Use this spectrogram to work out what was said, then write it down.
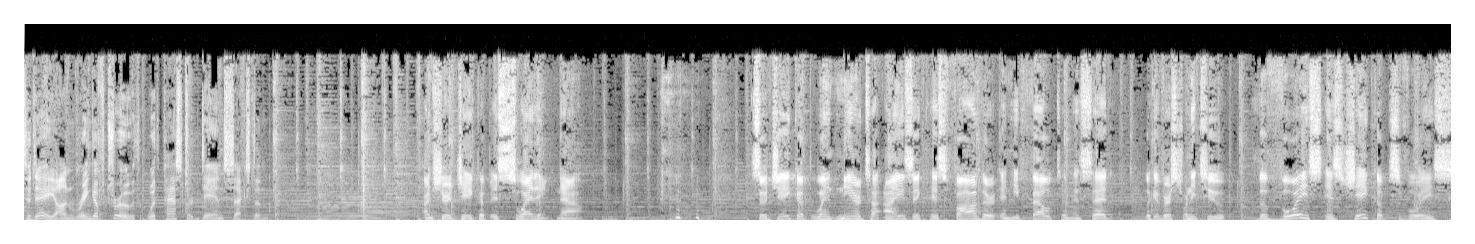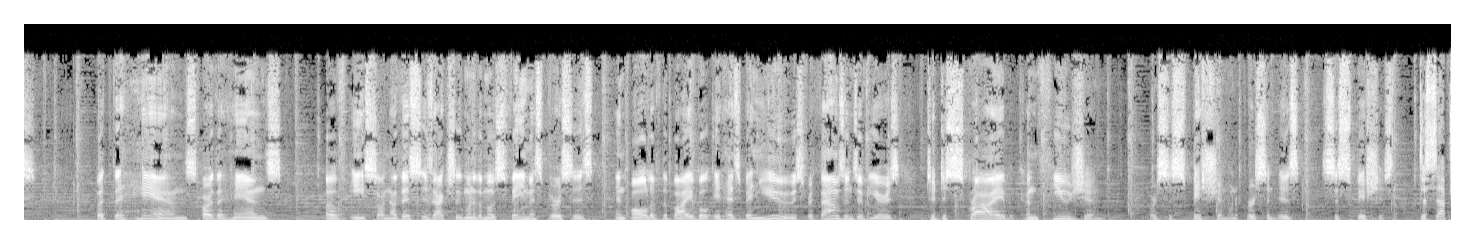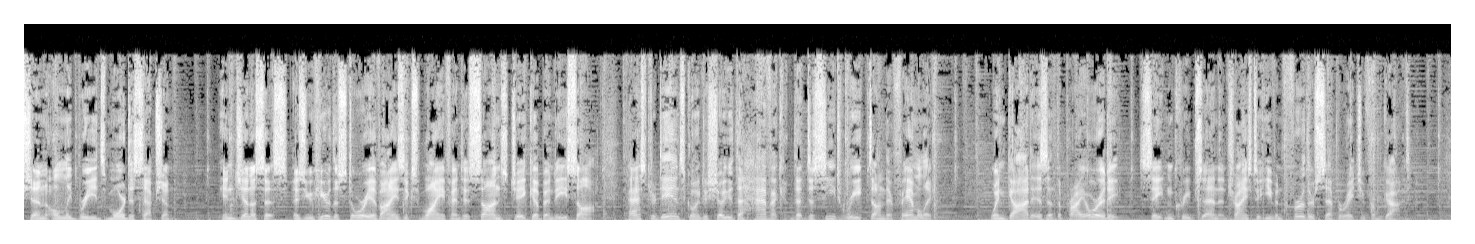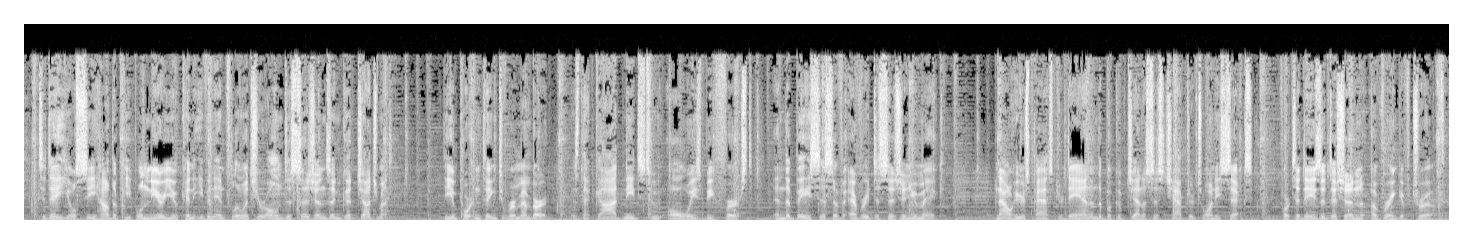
Today on Ring of Truth with Pastor Dan Sexton. I'm sure Jacob is sweating now. so Jacob went near to Isaac, his father, and he felt him and said, Look at verse 22. The voice is Jacob's voice, but the hands are the hands of Esau. Now, this is actually one of the most famous verses in all of the Bible. It has been used for thousands of years to describe confusion or suspicion when a person is suspicious. Deception only breeds more deception. In Genesis, as you hear the story of Isaac's wife and his sons, Jacob and Esau, Pastor Dan's going to show you the havoc that deceit wreaked on their family. When God isn't the priority, Satan creeps in and tries to even further separate you from God. Today, you'll see how the people near you can even influence your own decisions and good judgment. The important thing to remember is that God needs to always be first and the basis of every decision you make. Now, here's Pastor Dan in the book of Genesis, chapter 26, for today's edition of Ring of Truth.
